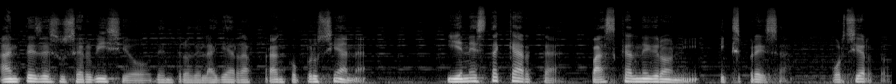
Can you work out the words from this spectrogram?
antes de su servicio dentro de la guerra franco-prusiana. Y en esta carta, Pascal Negroni expresa, por cierto,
